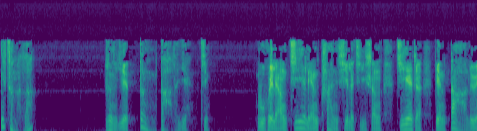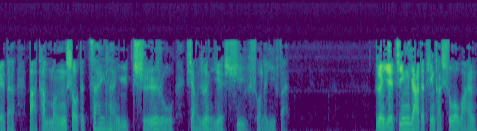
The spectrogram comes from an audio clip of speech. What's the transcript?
你怎么了？”润叶瞪大了眼睛。武惠良接连叹息了几声，接着便大略的把他蒙受的灾难与耻辱向润叶叙说了一番。润叶惊讶的听他说完，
